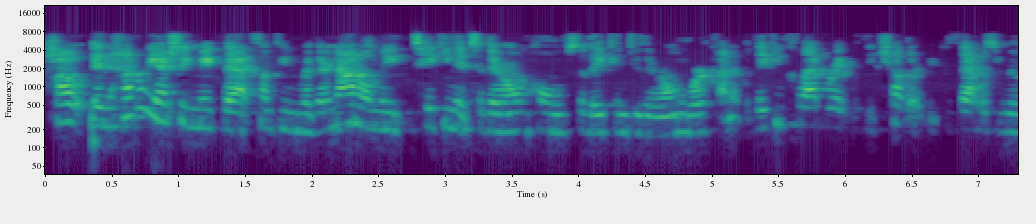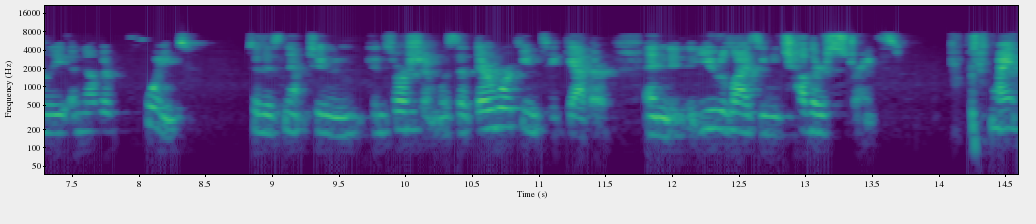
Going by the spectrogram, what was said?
how and how do we actually make that something where they're not only taking it to their own home so they can do their own work on it, but they can collaborate with each other because that was really another point to this Neptune consortium was that they're working together and utilizing each other's strengths right?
